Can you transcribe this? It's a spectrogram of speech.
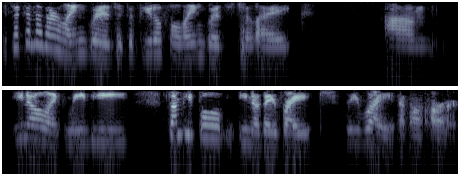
It's like another language. It's a beautiful language to like, um, you know, like maybe some people, you know, they write, they write about art.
